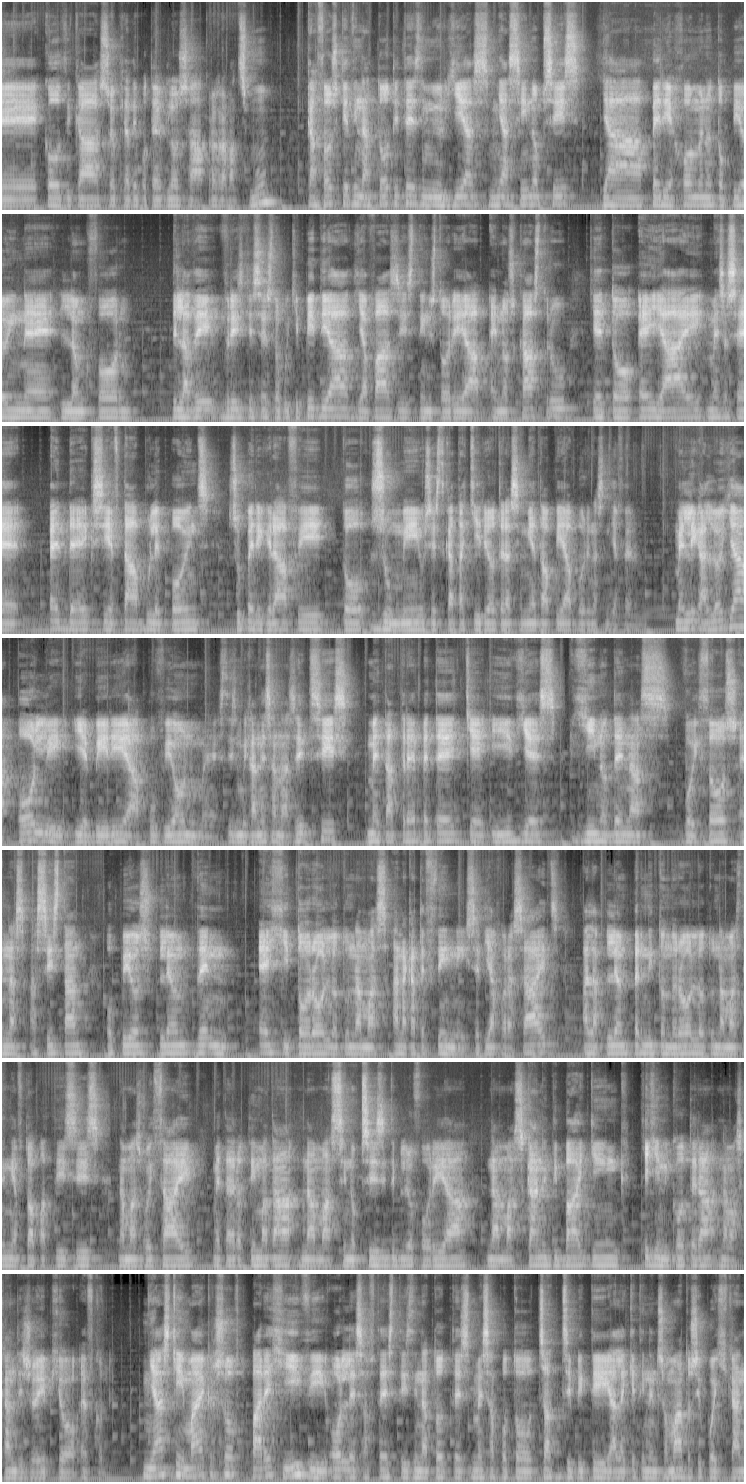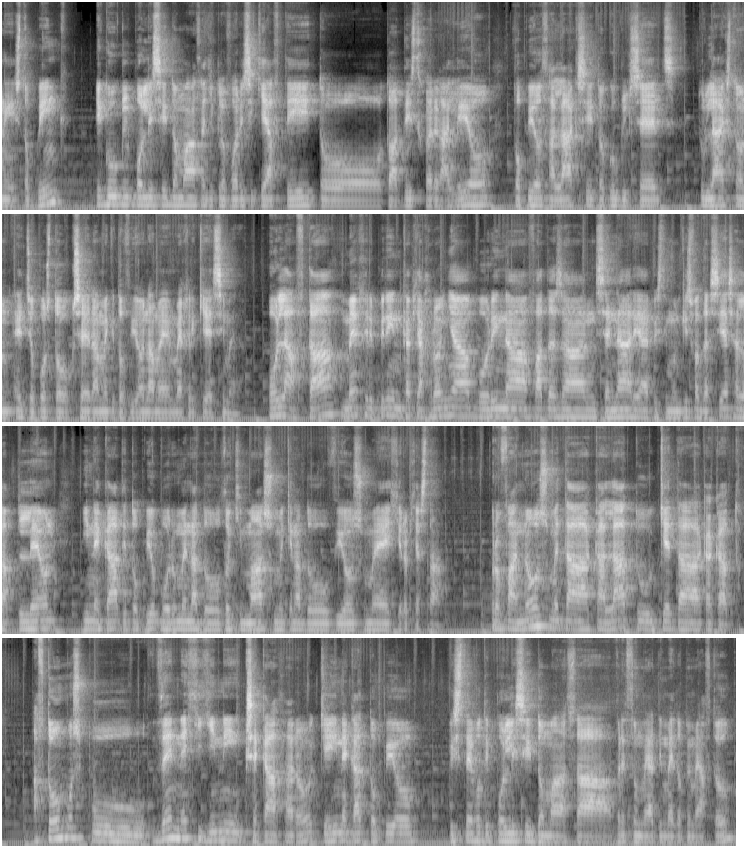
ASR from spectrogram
κώδικα σε οποιαδήποτε γλώσσα προγραμματισμού, καθώς και δυνατότητες δημιουργίας μιας σύνοψης για περιεχόμενο το οποίο είναι long form Δηλαδή βρίσκεσαι στο Wikipedia, διαβάζεις την ιστορία ενός κάστρου και το AI μέσα σε 5, 6, 7 bullet points σου περιγράφει το zoom, ουσιαστικά τα κυριότερα σημεία τα οποία μπορεί να σε ενδιαφέρουν. Με λίγα λόγια, όλη η εμπειρία που βιώνουμε στις μηχανές αναζήτησης μετατρέπεται και οι ίδιες γίνονται ένας βοηθός, ένας assistant, ο οποίος πλέον δεν έχει το ρόλο του να μας ανακατευθύνει σε διάφορα sites αλλά πλέον παίρνει τον ρόλο του να μας δίνει αυτό απαντήσεις, να μας βοηθάει με τα ερωτήματα, να μας συνοψίζει την πληροφορία, να μας κάνει debugging και γενικότερα να μας κάνει τη ζωή πιο εύκολη. Μιας και η Microsoft παρέχει ήδη όλες αυτές τις δυνατότητες μέσα από το ChatGPT αλλά και την ενσωμάτωση που έχει κάνει στο Bing, η Google πολύ σύντομα θα κυκλοφορήσει και αυτή το, το αντίστοιχο εργαλείο το οποίο θα αλλάξει το Google Search τουλάχιστον έτσι όπως το ξέραμε και το βιώναμε μέχρι και σήμερα. Όλα αυτά μέχρι πριν κάποια χρόνια μπορεί να φάνταζαν σενάρια επιστημονικής φαντασίας αλλά πλέον είναι κάτι το οποίο μπορούμε να το δοκιμάσουμε και να το βιώσουμε χειροπιαστά. Προφανώς με τα καλά του και τα κακά του. Αυτό όμως που δεν έχει γίνει ξεκάθαρο και είναι κάτι το οποίο πιστεύω ότι πολύ σύντομα θα βρεθούμε αντιμέτωποι με αυτό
